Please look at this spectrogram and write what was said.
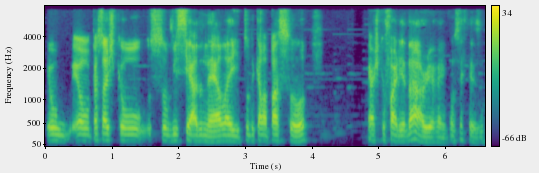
Eu, é o personagem que eu sou viciado nela e tudo que ela passou. Eu acho que eu faria da Arya, velho, com certeza.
